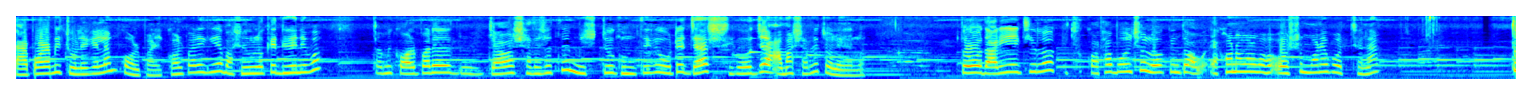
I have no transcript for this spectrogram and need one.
তারপর আমি চলে গেলাম কলপাড়ে। কলপাড়ে গিয়ে বাসনগুলোকে ধুয়ে নেব। তো আমি কলপাড়ে যাওয়ার সাথে সাথে মিষ্টিও ঘুম থেকে উঠে যা যা আমার সামনে চলে গেল। তো দাঁড়িয়েই ছিল, কিছু কথা বলছিল, কিন্তু এখন আমার অবশ্য মনে পড়ছে না। তো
